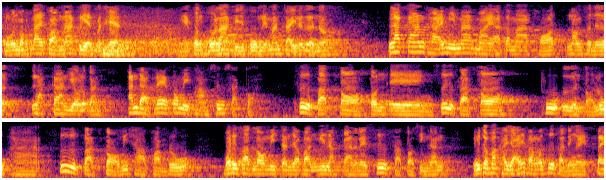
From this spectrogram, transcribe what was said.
บางคนบอกได้ความน่าเกลียดมาแทนเนี่ยคนโคราชสีภูมินี่มั่นใจเหลือเกินเนาะหลักการขายมีมากมายอาตมาขอนำเสนอหลักการเดียวแล้วกัน อันดับแรกต้องมีความซื่อสัตย์ก่อน ซื่อสัตย์ต่อตนเอง ซื่อสัตย์ต่อผู้อื่นต่อลูกค้า ซื่อสัตย์ต่อวิชาความรู้ บริษัทเรามีจรรยาบรรณมีหลักการอะไร ซื่อสัตย์ต่อสิ่งนั้นเดี๋ยวจะมาขยายให้ฟังว่าซื่อสัตย์ยังไง แต่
